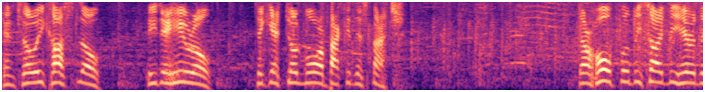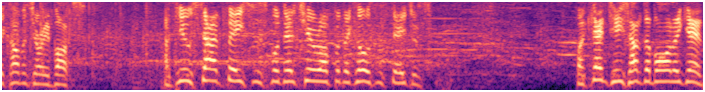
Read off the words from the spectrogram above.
Can Chloe Costello be the hero to get Dunmore back in this match? They're hopeful beside me here in the commentary box. A few sad faces, but they'll cheer up for the closing stages. But Glenties have the ball again.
